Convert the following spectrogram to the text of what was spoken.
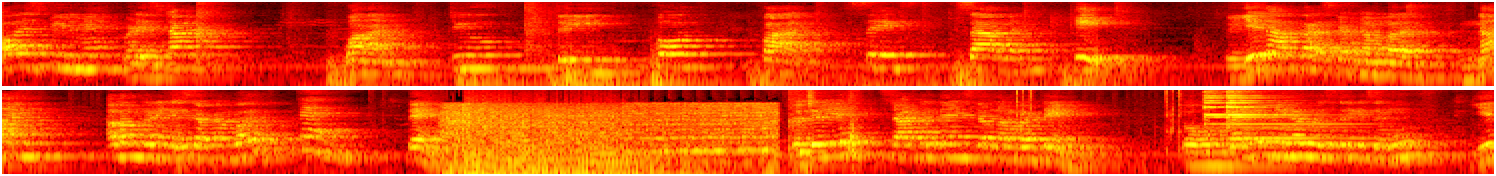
और स्पीड में. बड़े start One, two, three, four, five, six, seven, eight. तो ये था आपका स्टेप नंबर नाइन अब हम करेंगे स्टेप नंबर टेन टेन तो चलिए स्टार्ट करते हैं स्टेप नंबर टेन तो करेंगे फिंगर इस तरीके से मूव ये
